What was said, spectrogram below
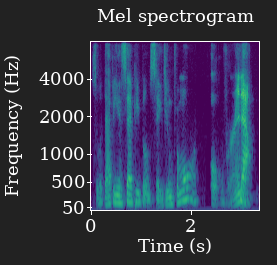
So, with that being said, people, stay tuned for more. Over and out.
